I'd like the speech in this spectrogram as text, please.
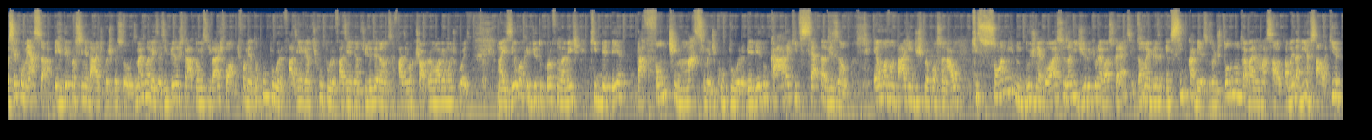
você começa a perder proximidade com as pessoas. E mais uma vez, as empresas tratam isso de várias formas, fomentam cultura, fazem eventos de cultura, fazem eventos de liderança, fazem workshop, promovem um monte de coisa. Mas eu acredito profundamente que beber da fonte máxima de cultura, beber do cara que seta a visão, é uma vantagem desproporcional que some dos negócios à medida que o negócio cresce. Então, uma empresa que tem cinco cabeças, onde todo mundo trabalha numa sala do tamanho da minha sala aqui,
